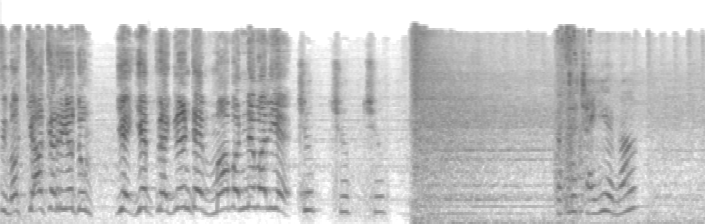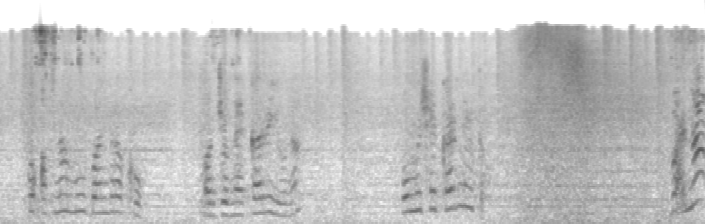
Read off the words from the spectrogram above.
सीमा क्या कर रही हो तुम? ये ये प्रेग्नेंट है माँ बनने वाली है। चुप चुप चुप। पता चाहिए ना तो अपना मुँह बंद रखो। और जो मैं कर रही हूँ ना वो मुझे करने दो। वरना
